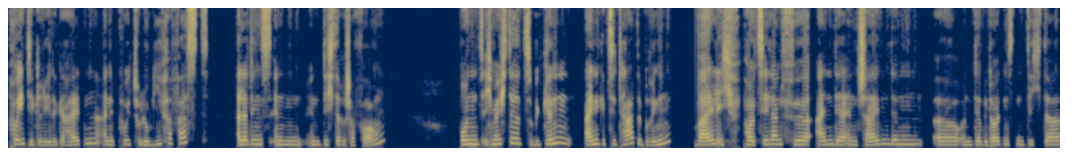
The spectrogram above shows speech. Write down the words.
Poetikrede gehalten, eine Poetologie verfasst, allerdings in, in dichterischer Form. Und ich möchte zu Beginn einige Zitate bringen, weil ich Paul Celan für einen der entscheidenden äh, und der bedeutendsten Dichter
